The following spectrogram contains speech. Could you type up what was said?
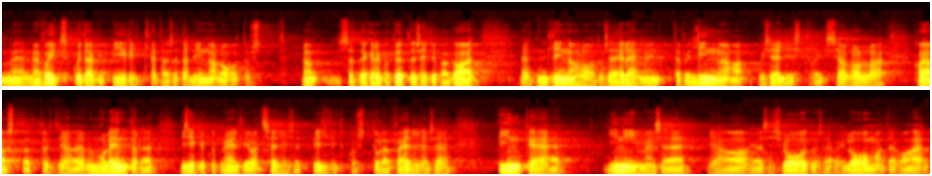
me, me võiks kuidagi piiritleda seda linnaloodust no sa tegelikult ütlesid juba ka, et, et neid linnalooduse elemente või linna kui sellist võiks seal olla kajastatud ja, ja noh, mulle endale isiklikult meeldivad sellised pildid, kust tuleb välja see pinge inimese ja, ja siis looduse või loomade vahel,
